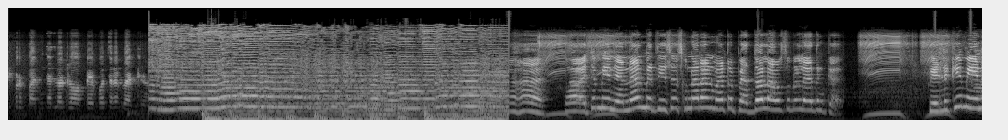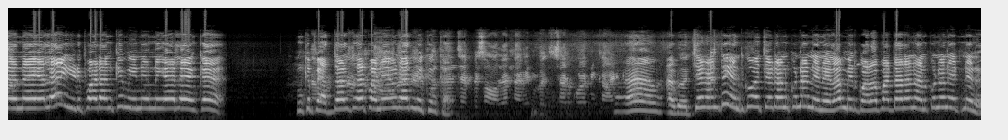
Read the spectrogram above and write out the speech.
ఇప్పుడు పది నెలల్లో డ్రాప్ అయిపోతేనే బెటర్. అయితే మీ నిర్ణయాలు మీరు తీసేసుకున్నారనమాట పెద్దోళ్ళు అవసరం లేదు ఇంకా. పెళ్ళికి మీ నిర్ణయాలే ఇడిపోవడానికి మీ నిర్ణయాలే ఇంకా. ఇంకా పెద్దోళ్ళతో పని ఏమి లేదు మీకు ఇంకా. అని వచ్చాడంటే ఎందుకు వచ్చాడు అనుకున్నాను నేను. ఇలా మీరు గొడవ పడ్డారని అనుకున్నాను ఎట్టి నేను?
